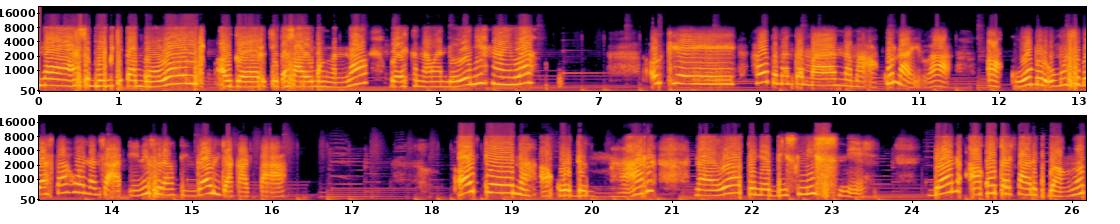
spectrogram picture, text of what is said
Nah, sebelum kita mulai, agar kita saling mengenal, boleh kenalan dulu nih Naila. Oke, okay. halo teman-teman, nama aku Naila. Aku berumur 11 tahun dan saat ini sedang tinggal di Jakarta. Oke, okay, nah aku dengar Naila punya bisnis nih. Dan aku tertarik banget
